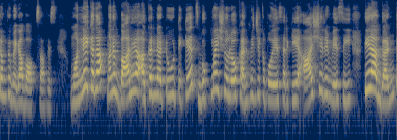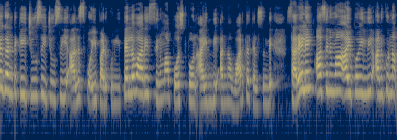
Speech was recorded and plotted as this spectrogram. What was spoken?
మెగా బాక్స్ ఆఫీస్. మొన్నే కదా మనం Balayya Akhanda two tickets book my షోలో కనిపించకపోయేసరికి ఆశ్చర్యం వేసి తీరా గంట గంటకి చూసి చూసి అలసిపోయి పడుకుని తెల్లవారి సినిమా పోస్ట్ పోన్ అయింది అన్న వార్త తెలిసిందే. సరేలే ఆ సినిమా అయిపోయింది అనుకున్నాం.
